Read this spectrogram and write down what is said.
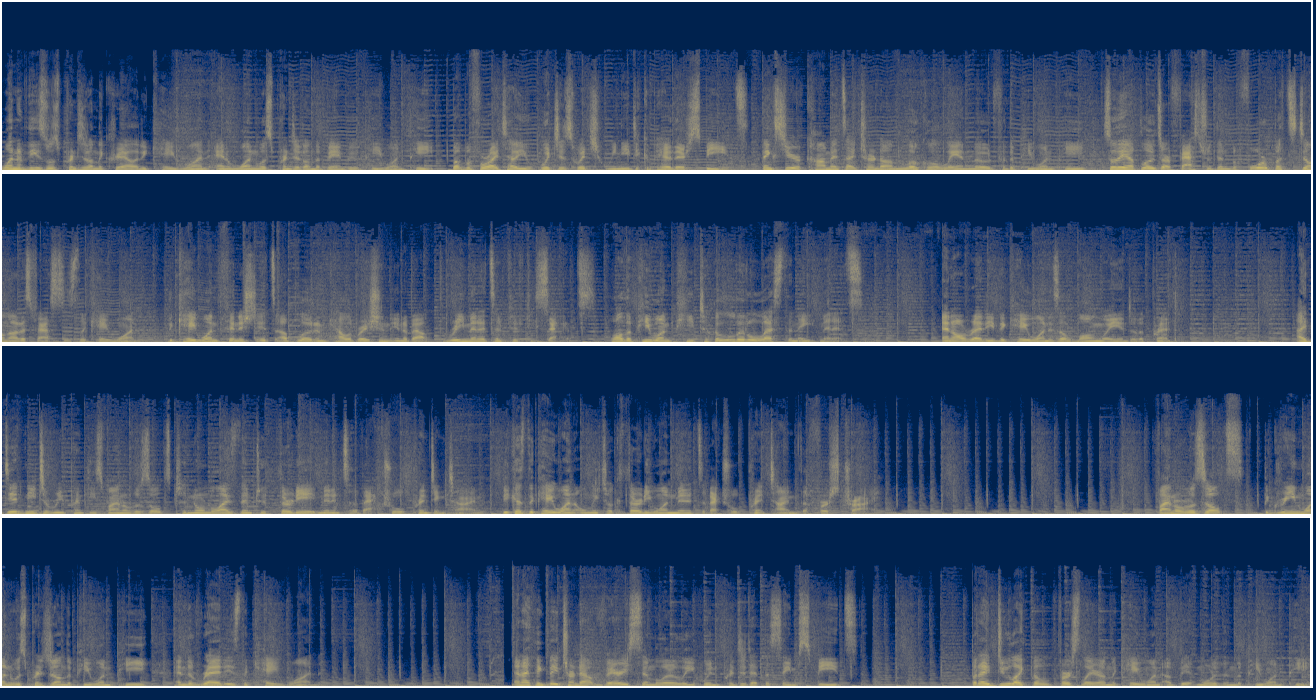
One of these was printed on the Creality K1 and one was printed on the Bambu P1P. But before I tell you which is which, we need to compare their speeds. Thanks to your comments, I turned on local LAN mode for the P1P, so the uploads are faster than before, but still not as fast as the K1. The K1 finished its upload and calibration in about 3 minutes and 50 seconds, while the P1P took a little less than 8 minutes. And already the K1 is a long way into the print. I did need to reprint these final results to normalize them to 38 minutes of actual printing time, because the K1 only took 31 minutes of actual print time the first try. Final results, the green one was printed on the P1P, and the red is the K1. And I think they turned out very similarly when printed at the same speeds. But I do like the first layer on the K1 a bit more than the P1P.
